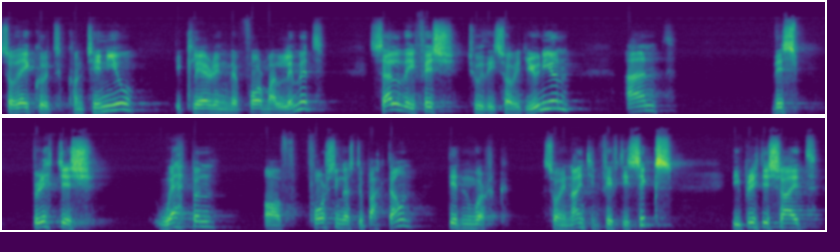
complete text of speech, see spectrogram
So they could continue declaring the formal limit, sell the fish to the Soviet Union, and this British weapon of forcing us to back down didn't work. So in 1956, the British side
